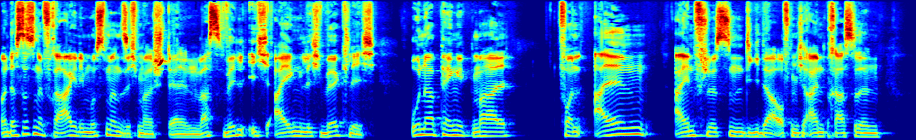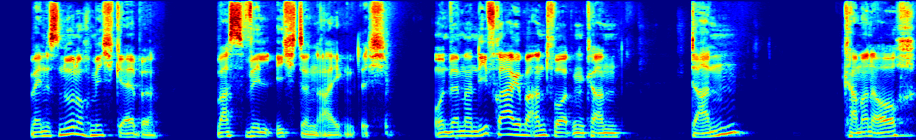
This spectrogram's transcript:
Und das ist eine Frage, die muss man sich mal stellen. Was will ich eigentlich wirklich? Unabhängig mal von allen Einflüssen, die da auf mich einprasseln, wenn es nur noch mich gäbe. was will ich denn eigentlich? Und wenn man die Frage beantworten kann, dann kann man auch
